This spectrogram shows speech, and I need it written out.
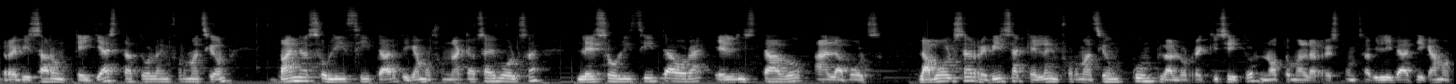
revisaron que ya está toda la información, van a solicitar, digamos, una casa de bolsa, le solicita ahora el listado a la bolsa. La bolsa revisa que la información cumpla los requisitos, no toma la responsabilidad, digamos,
